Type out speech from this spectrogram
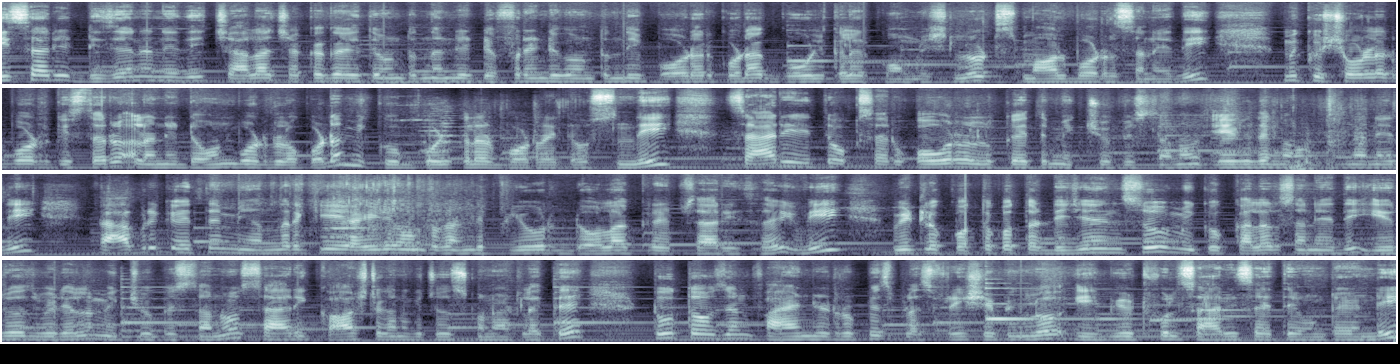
ఈ శారీ డిజైన్ అనేది చాలా చక్కగా అయితే ఉంటుందండి. డిఫరెంట్గా ఉంటుంది. బోర్డర్ కూడా గోల్డ్ కలర్ కాంబినేషన్లో స్మాల్ బోర్డర్స్ అనేది మీకు షోల్డర్ బోర్డర్కి ఇస్తారు. అలానే డౌన్ బార్డర్లో కూడా మీకు గోల్డ్ కలర్ బార్డర్ అయితే వస్తుంది. శారీ అయితే ఒకసారి ఓవరాల్ లుక్ అయితే మీకు చూపిస్తాను. ఏ విధంగా ఉంటుంది అనేది ఫ్యాబ్రిక్ అయితే మీ అందరికీ ఐడియా ఉంటుందండి. ప్యూర్ డోలా క్రేప్ శారీస్ ఇవి. వీటిలో కొత్త కొత్త డిజైన్స్ మీకు కలర్స్ అనేది ఈ రోజు వీడియోలో మీకు చూపిస్తాను. శారీ కాస్ట్ కనుక చూసుకున్నట్లయితే two thousand five hundred rupees plus free షిప్పింగ్లో ఈ బ్యూటిఫుల్ శారీస్ అయితే ఉంటాయండి.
